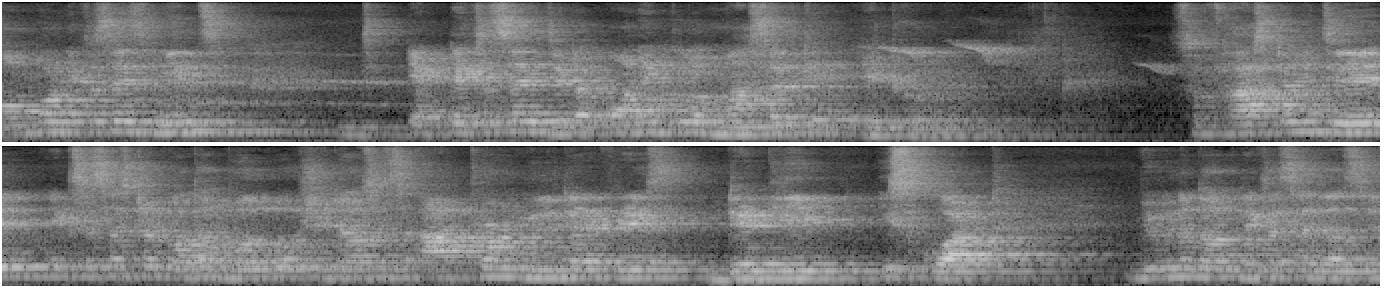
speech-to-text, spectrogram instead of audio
compound exercise means একটা এক্সারসাইজ যেটা অনেকগুলো মাসেলকে হিট করবে। সো ফার্স্ট আমি যে এক্সারসাইজটার কথা বলব, সেটা হচ্ছে up front military press deadlift squat বিভিন্ন ধরনের এক্সারসাইজ আছে।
